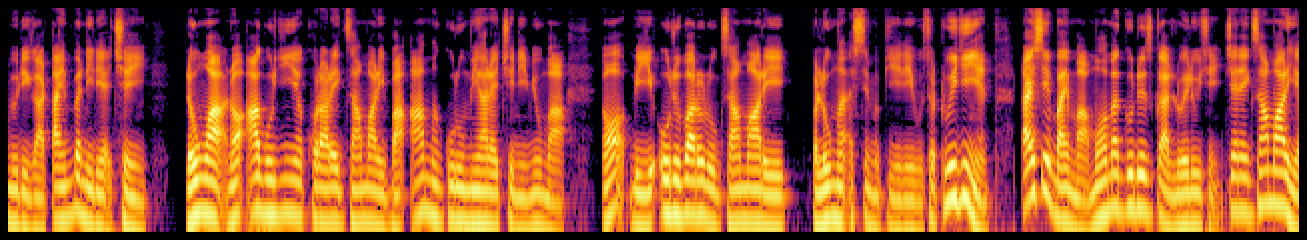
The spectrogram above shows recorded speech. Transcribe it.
မျိုးတွေကတိုင်ပတ်နေတဲ့အချိန်လုံးဝเนาะအာဂူကြီးရဲ့ခေါ်ထားတဲ့ကစားမတွေဘာအာမန်ကူလိုမရတဲ့အချိန်မျိုးမှာเนาะဒီအိုတိုဘာတို့လိုကစားမတွေ ဘလို့မှအဆင်မပြေသေးဘူးဆိုတော့တွေးကြည့်ရင်တိုက်စစ်ပိုင်းမှာမိုဟာမက်ဂူဒစ်ကလွဲလို့ရှိရင်ကျန်တဲ့ကစားမတွေက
